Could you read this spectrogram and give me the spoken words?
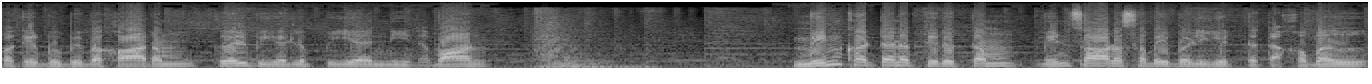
பகிர்வு விவகாரம் கேள்வி எழுப்பிய நீதவான். மின் கட்டண திருத்தம் மின்சார சபை வெளியிட்ட தகவல்.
